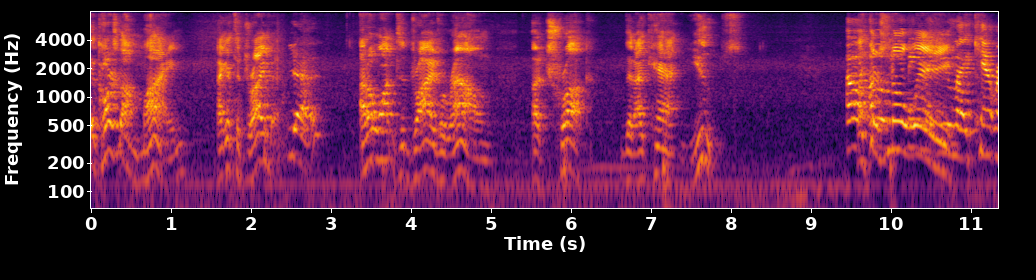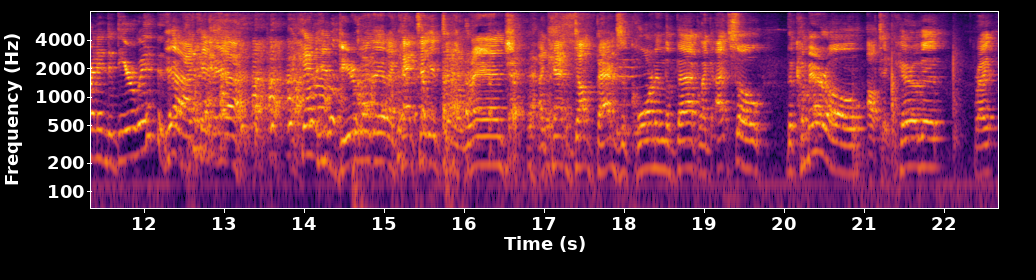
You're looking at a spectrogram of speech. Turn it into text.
The car's not mine. I get to drive it. Yeah. I don't want to drive around a truck that I can't use. Oh, Like, there's oh, no way- you like can't run into deer with. Is Yeah, I can't. Yeah, I can't hit deer with it. I can't take it to the ranch. I can't dump bags of corn in the back. Like I, so the Camaro, I'll take care of it, right?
